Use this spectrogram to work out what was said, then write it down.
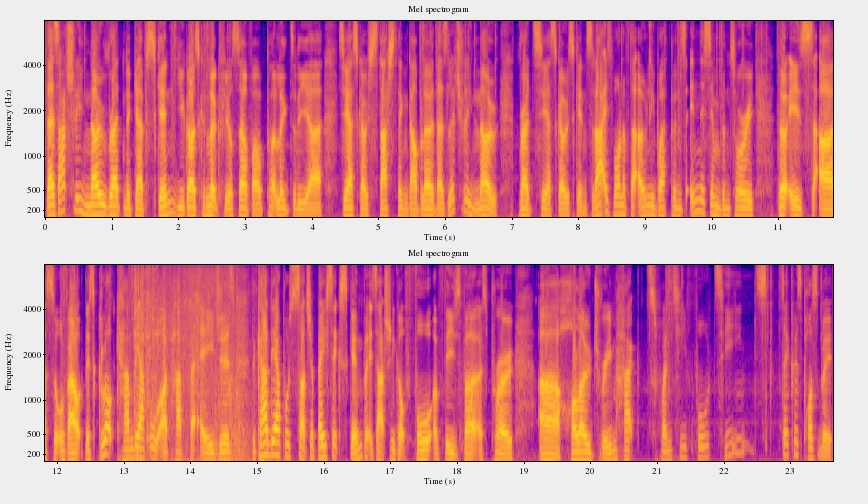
there's actually no red Negev skin. You guys can look for yourself. I'll put a link to the uh, CSGO stash thing down below. There's literally no red CSGO skin. So that is one of the only weapons in this inventory that is uh, sort of out. This Glock Candy Apple I've had for ages. The Candy Apple is such a basic skin, but it's actually got four of these Virtus Pro uh, Holo Dream Hack 2014 stickers, possibly.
